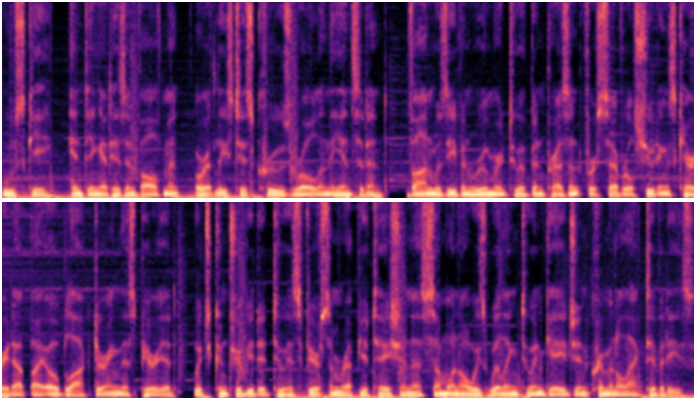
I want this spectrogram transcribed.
Wooski, hinting at his involvement, or at least his crew's role in the incident. Von was even rumored to have been present for several shootings carried out by O-Block during this period, which contributed to his fearsome reputation as someone always willing to engage in criminal activities.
